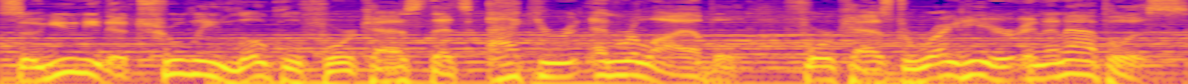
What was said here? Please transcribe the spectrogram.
So you need a truly local forecast that's accurate and reliable. Forecast right here in Annapolis.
